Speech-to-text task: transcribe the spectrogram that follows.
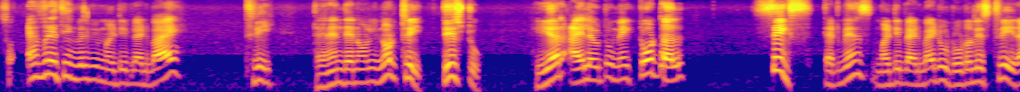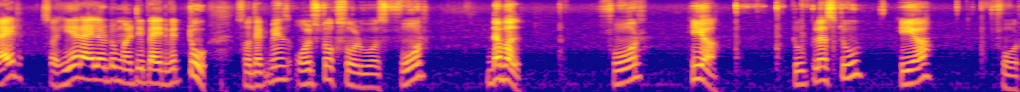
So everything will be multiplied by 3 then and then only. Not 3 these two. Here I'll have to make total 6 that means multiplied by 2 total is 3 right. So, here I will have to multiply it with 2. So, that means old stock sold was 4 double. 4 here. 2 plus 2 here 4.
